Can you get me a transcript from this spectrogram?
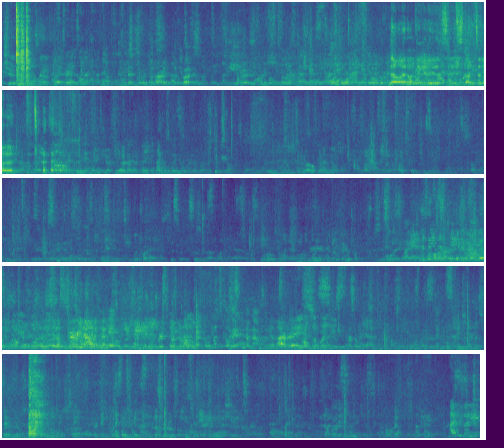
make sure this is not quite right. All right, go ahead. One more. No, I don't think it is. It's stuck to the. Which one? This way, so we're not locking out. Right now, All right. Hi, everybody.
